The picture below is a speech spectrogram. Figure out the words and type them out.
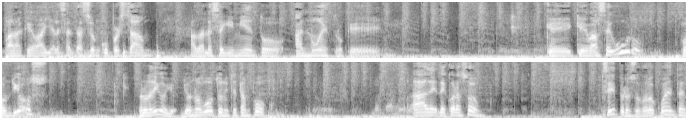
para que vaya la exaltación Cooperstown a darle seguimiento al nuestro que, que, que va seguro con Dios. Pero le digo, yo, yo no voto ni usted tampoco. Ah, de, de corazón. Sí, pero eso no lo cuentan.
